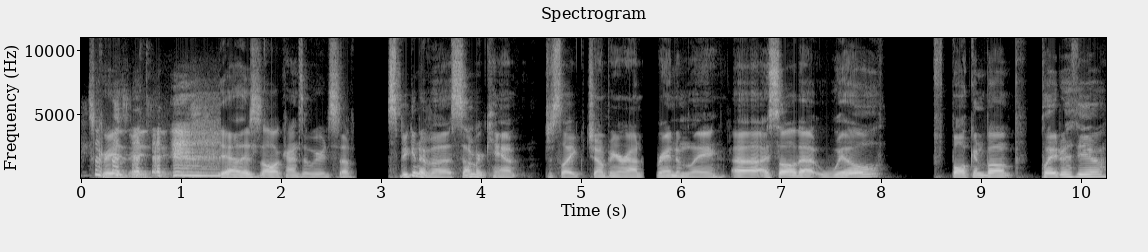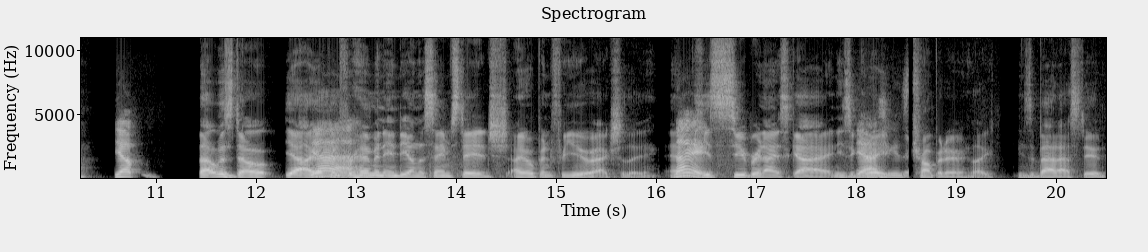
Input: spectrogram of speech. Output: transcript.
It's crazy. yeah, there's all kinds of weird stuff. Speaking of uh, summer camp, just like jumping around randomly, uh, I saw that Will Balkan Bump played with you. Yep. That was dope. Yeah, I Yeah. opened for him and Indy on the same stage I opened for you actually. And Nice. he's super nice guy and he's a Yeah, great he's- trumpeter. Like he's a badass dude.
